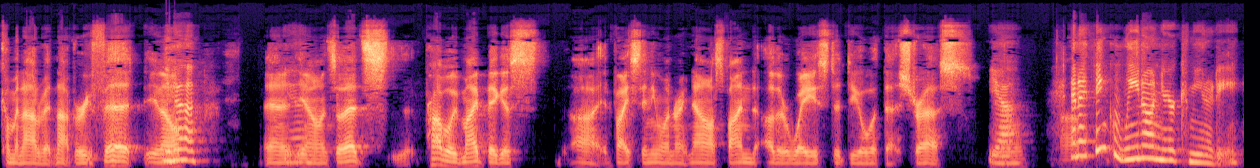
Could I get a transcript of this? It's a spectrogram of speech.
coming out of it not very fit, you know? Yeah. And, yeah. you know, and so that's probably my biggest uh, advice to anyone right now is find other ways to deal with that stress. Yeah. You know? And I think lean on your community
